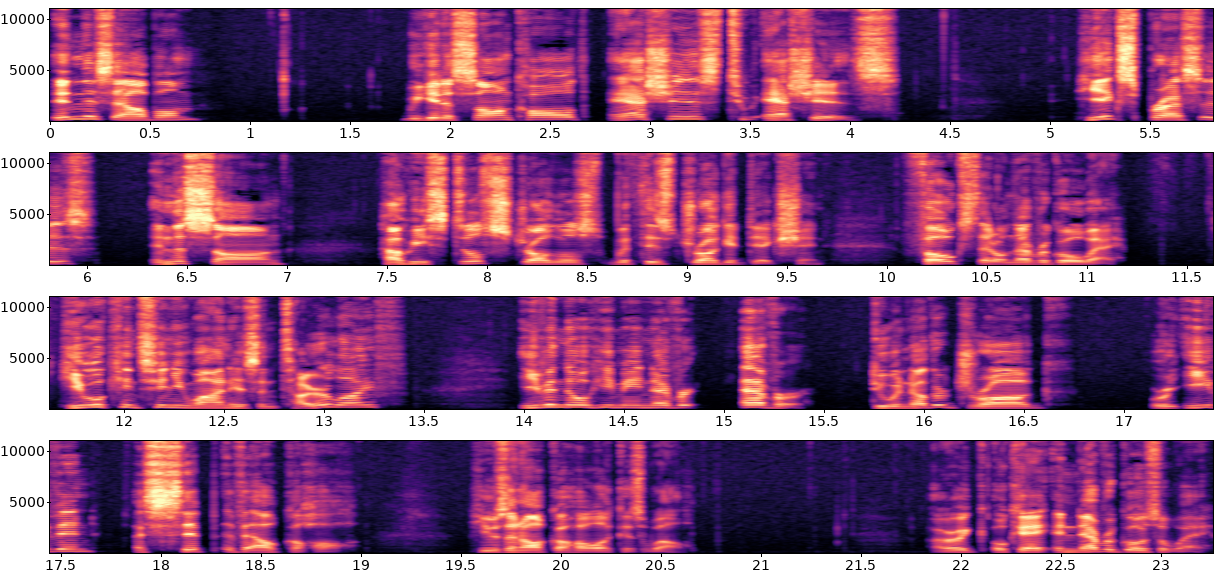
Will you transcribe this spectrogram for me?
in this album, we get a song called Ashes to Ashes. He expresses in the song how he still struggles with his drug addiction. Folks, that'll never go away. He will continue on his entire life, even though he may never, ever do another drug or even a sip of alcohol. He was an alcoholic as well. All right, okay, it never goes away.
